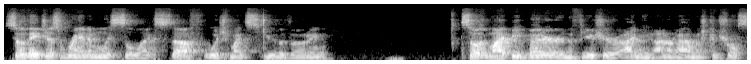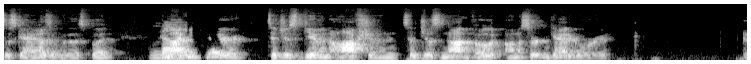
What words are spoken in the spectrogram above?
So they just randomly select stuff, which might skew the voting so it might be better in the future. I mean, I don't know how much control Cisca has over this, but None. it might be better to just give an option to just not vote on a certain category.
